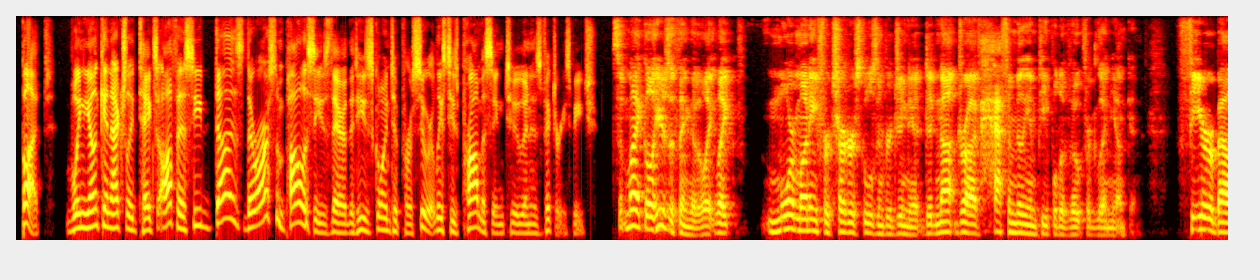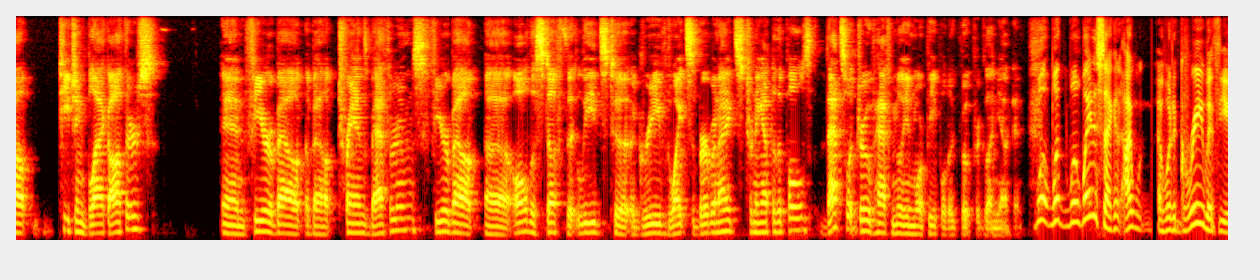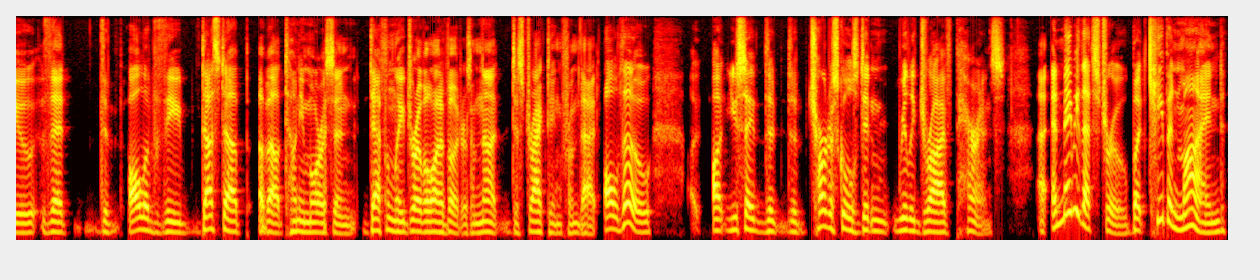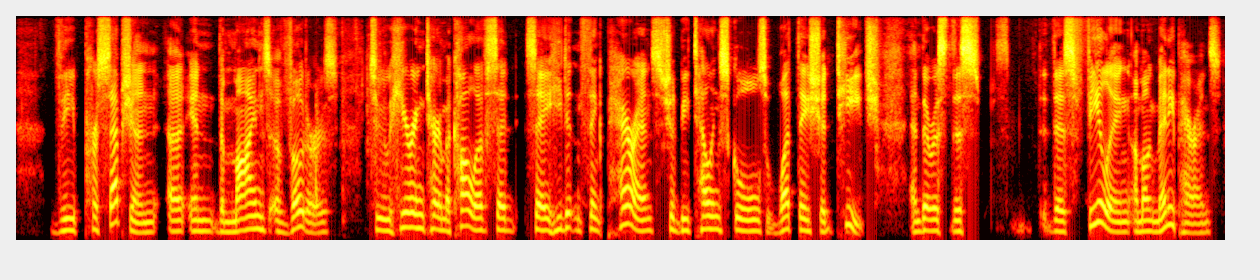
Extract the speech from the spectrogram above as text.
But when Youngkin actually takes office, he does. There are some policies there that he's going to pursue, or at least he's promising to in his victory speech. So, Michael, here's the thing, though. Like, like more money for charter schools in Virginia did not drive half a million people to vote for Glenn Youngkin. Fear about teaching black authors and fear about about trans bathrooms, fear about uh, all the stuff that leads to aggrieved white suburbanites turning out to the polls. That's what drove half a million more people to vote for Glenn Youngkin. Well, well, well wait a second. I, w- I would agree with you that the all of the dust up about Toni Morrison definitely drove a lot of voters. I'm not distracting from that. Although uh, uh you say the the charter schools didn't really drive parents, uh, and maybe that's true. But keep in mind the perception uh, in the minds of voters to hearing Terry McAuliffe said say he didn't think parents should be telling schools what they should teach, and there was this this feeling among many parents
